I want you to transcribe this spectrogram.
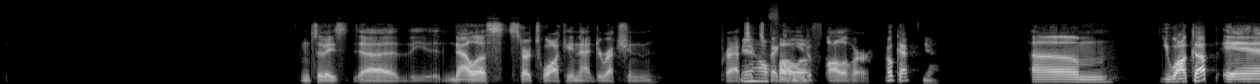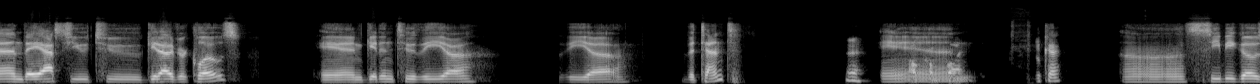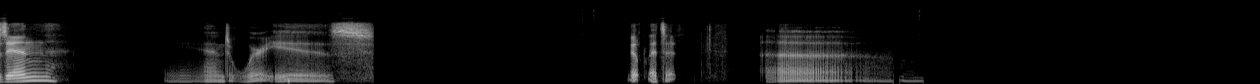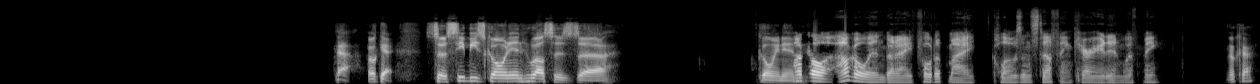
And so they, uh, the Nala starts walking in that direction, perhaps Yeah, expecting you to follow her. Okay. Yeah. Um, you walk up, and they ask you to get out of your clothes and get into the uh, the uh, the tent. Yeah, I'll and okay. Uh, CB goes in, and where is? Nope, that's it. Uh, yeah. Okay. So CB's going in. Who else is uh, going in? I'll go. I'll go in, but I fold up my clothes and stuff and carry it in with me. Okay.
